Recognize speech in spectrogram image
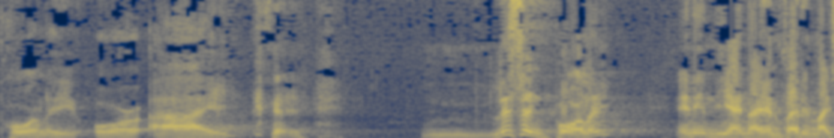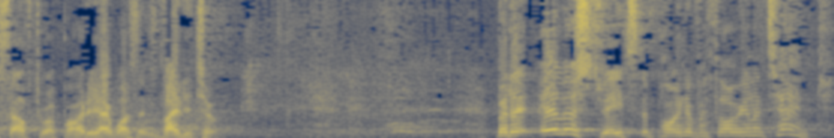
poorly, or I listened poorly, and in the end, I invited myself to a party I wasn't invited to. But it illustrates the point of authorial intent.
